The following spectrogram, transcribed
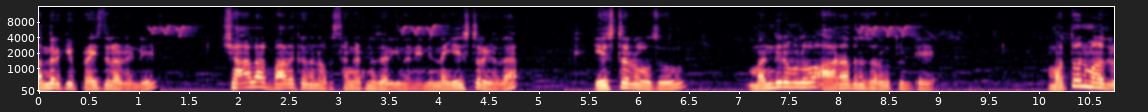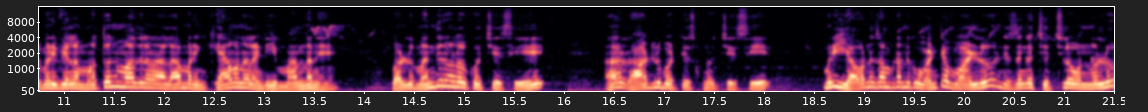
అందరికీ ప్రైజ్ లాడండి. చాలా బాధకరమైన ఒక సంఘటన జరిగిందండి. నిన్న ఈస్టర్ కదా. ఈస్టర్ రోజు మందిరంలో ఆరాధన జరుగుతుంటే మతోన్మాదులు మరి వీళ్ళ మతోన్మాదులు అనాలా? మరి ఇంకేమనాలండి ఈ మందనే? వాళ్ళు మందిరంలోకి వచ్చేసి రాడ్లు పట్టేసుకుని వచ్చేసి మరి ఎవరిని చంపడానికి అంటే వాళ్ళు నిజంగా చర్చిలో ఉన్నోళ్ళు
